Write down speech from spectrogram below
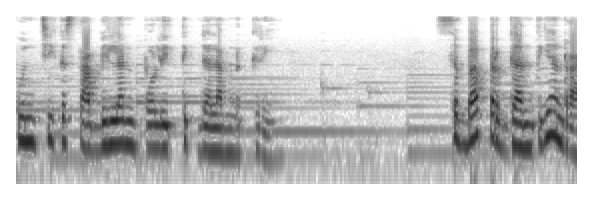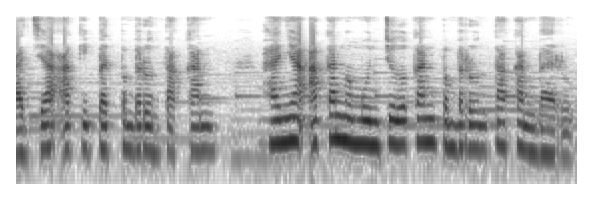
kunci kestabilan politik dalam negeri. Sebab pergantian raja akibat pemberontakan hanya akan memunculkan pemberontakan baru.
